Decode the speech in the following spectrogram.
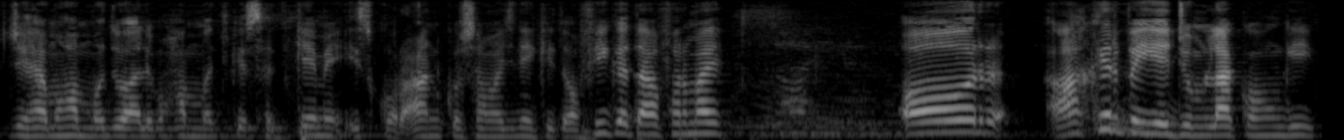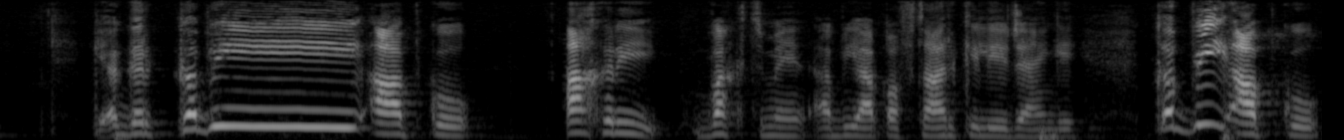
جو ہے محمد وال محمد کے صدقے میں اس قرآن کو سمجھنے کی توفیق عطا فرمائے۔ اور آخر پہ یہ جملہ کہوں گی کہ اگر کبھی آپ کو آخری وقت میں ابھی آپ افطار کے لیے جائیں گے، کبھی آپ کو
